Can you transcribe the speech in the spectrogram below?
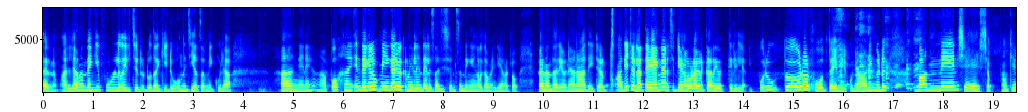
കാരണം. അല്ലാന്നുണ്ടെങ്കിൽ ഫുള്ള് വലിച്ചിട്ടിട്ടും ഇതാക്കിയിട്ടും ഒന്നും ചെയ്യാൻ സമ്മതിക്കൂല. അങ്ങനെ. അപ്പോൾ എന്തെങ്കിലും മീൻ കറി വെക്കണമെങ്കിൽ എന്തെങ്കിലും സജഷൻസ് ഉണ്ടെങ്കിൽ നിങ്ങൾ കമന്റ് ചെയ്യണം കേട്ടോ കാരണം എന്താ അറിയുമോ ഞാൻ ആദ്യമായിട്ടാണ് ആദ്യമായിട്ടല്ല തേങ്ങ അരച്ചിട്ട് ഞങ്ങളിവിടെ അങ്ങനെ കറി വെക്കലില്ല. ഇപ്പോൾ ഒരു തേർഡ് ഓർ ഫോർത്ത് ടൈം ഇരിക്കും. ഞാനിങ്ങോട്ട് വന്നതിന് ശേഷം ഓക്കെ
